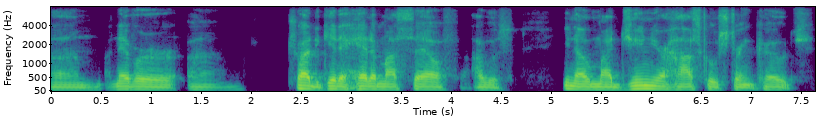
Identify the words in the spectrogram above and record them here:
Um I never um tried to get ahead of myself. I was, you know, my junior high school strength coach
